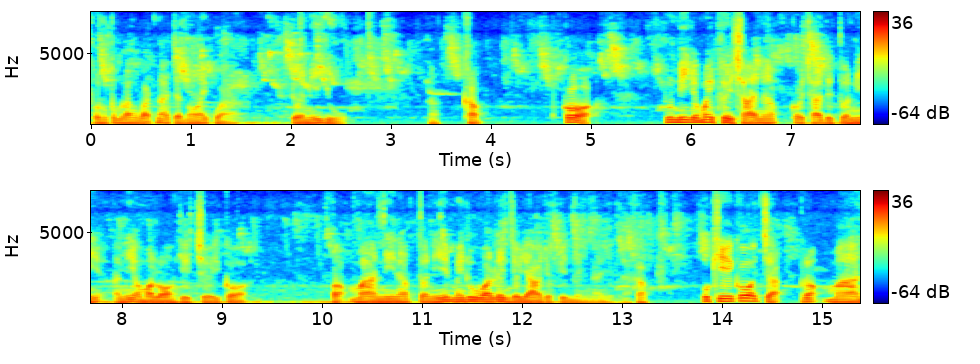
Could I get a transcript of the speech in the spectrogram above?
ทนกำลังวัดน่าจะน้อยกว่า ตัวนี้อยู่นะครับ ก็ รุ่นนี้ยังไม่เคยใช้นะครับ ก็ใช้แต่ตัวนี้ อันนี้เอามาลองเฉยๆก็ประมาณนี้นะครับ ตัวนี้ไม่รู้ว่าเล่นยาวๆจะเป็นยังไงนะครับ โอเคก็จะประมาณ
